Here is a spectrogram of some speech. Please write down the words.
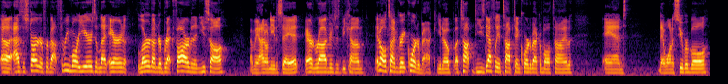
uh, as a starter for about three more years and let Aaron learn under Brett Favre. And then you saw, I mean, I don't need to say it. Aaron Rodgers has become an all-time great quarterback. You know, a top. He's definitely a top ten quarterback of all time, and they won a Super Bowl.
